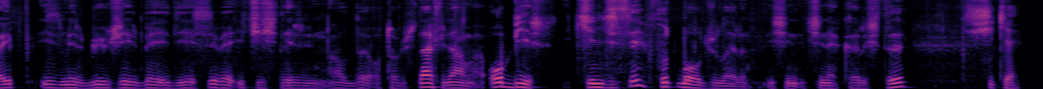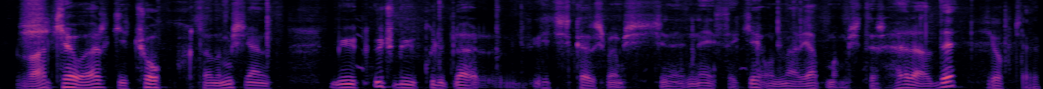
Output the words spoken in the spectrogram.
ayıp İzmir Büyükşehir Belediyesi ve İçişleri'nin aldığı otobüsler falan var. O bir. İkincisi futbolcuların işin içine karıştığı Şike var. şike var ki çok tanınmış yani büyük üç büyük kulüpler hiç karışmamış içine neyse ki onlar yapmamıştır herhalde. Yok canım.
